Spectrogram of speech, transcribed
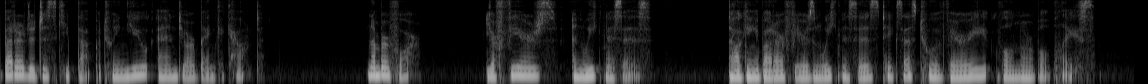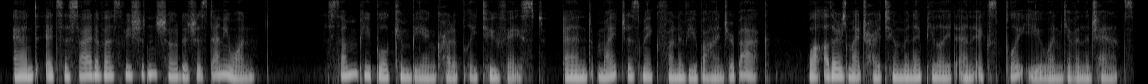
Better to just keep that between you and your bank account. Number four, your fears and weaknesses. Talking about our fears and weaknesses takes us to a very vulnerable place. And it's a side of us we shouldn't show to just anyone. Some people can be incredibly two-faced and might just make fun of you behind your back, while others might try to manipulate and exploit you when given the chance.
